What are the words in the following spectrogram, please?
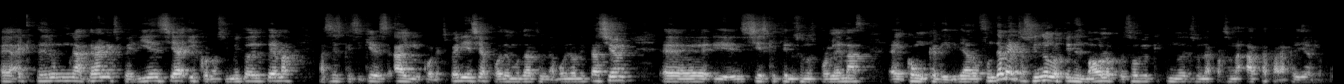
eh, hay que tener una gran experiencia y conocimiento del tema. Así es que si quieres alguien con experiencia, podemos darte una buena orientación. Eh, si es que tienes unos problemas con credibilidad o fundamento. Si no lo tienes, Mauro, pues obvio que tú no eres una persona apta para pedir refugio.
